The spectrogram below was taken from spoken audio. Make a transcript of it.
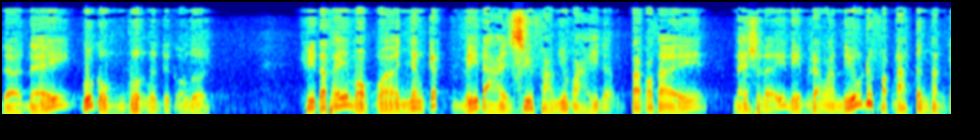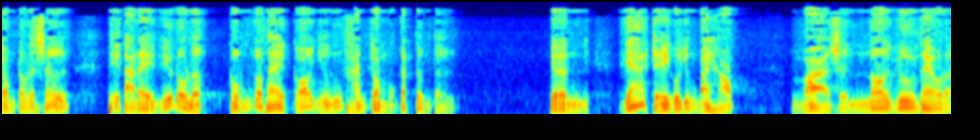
rồi để cuối cùng vượt lên trên con người. Khi ta thấy một à, nhân cách vĩ đại siêu phàm như vậy đó, ta có thể nảy sinh ý niệm rằng là nếu đức phật đã từng thành công trong lịch sử, thì ta đây nếu nỗ lực cũng có thể có những thành công một cách tương tự. Cho nên giá trị của những bài học và sự noi gương theo đó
